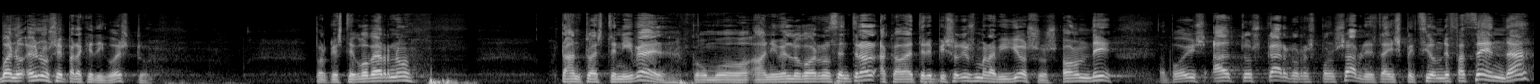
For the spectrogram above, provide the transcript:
Bueno, eu non sei para que digo isto, porque este goberno tanto a este nivel como a nivel do goberno central acaba de ter episodios maravillosos onde pois altos cargos responsables da inspección de facenda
